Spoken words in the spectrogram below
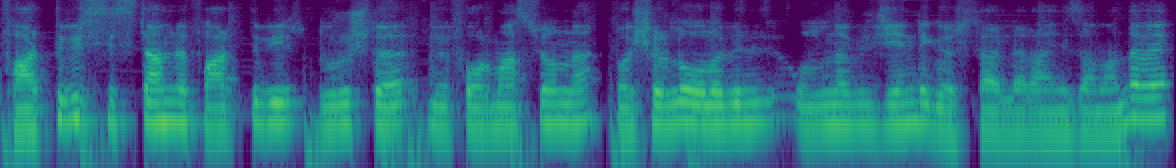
farklı bir sistemle, farklı bir duruşla ve formasyonla başarılı olabil, olunabileceğini de gösterdiler aynı zamanda ve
